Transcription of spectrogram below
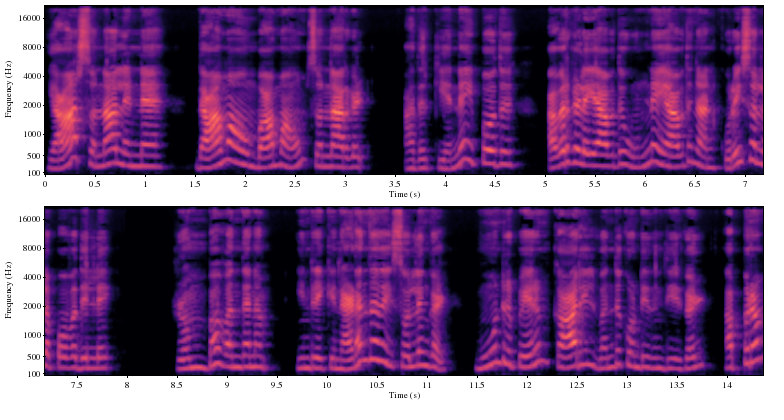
யார் சொன்னால் என்ன? தாமாவும் பாமாவும் சொன்னார்கள். அதற்கு என்ன இப்போது? அவர்களையாவது உன்னையாவது நான் குறை சொல்லப் போவதில்லை. ரொம்ப வந்தனம். இன்றைக்கு நடந்ததை சொல்லுங்கள். மூன்று பேரும் காரில் வந்து கொண்டிருந்தீர்கள். அப்புறம்?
